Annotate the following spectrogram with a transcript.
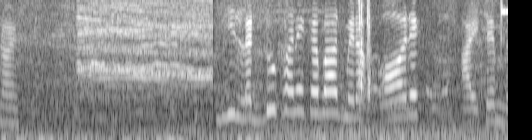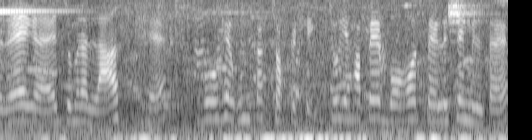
नाइस ये लड्डू खाने के बाद मेरा और एक आइटम रह गया है, जो मेरा लास्ट है, वो है उनका चॉकलेट केक जो यहाँ पे बहुत पहले से मिलता है।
